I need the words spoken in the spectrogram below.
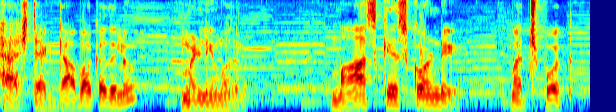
హ్యాష్ ట్యాగ్ డాబా కథలు మళ్ళీ మొదలు. మాస్క్ వేసుకోండి. మర్చిపోద్దు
